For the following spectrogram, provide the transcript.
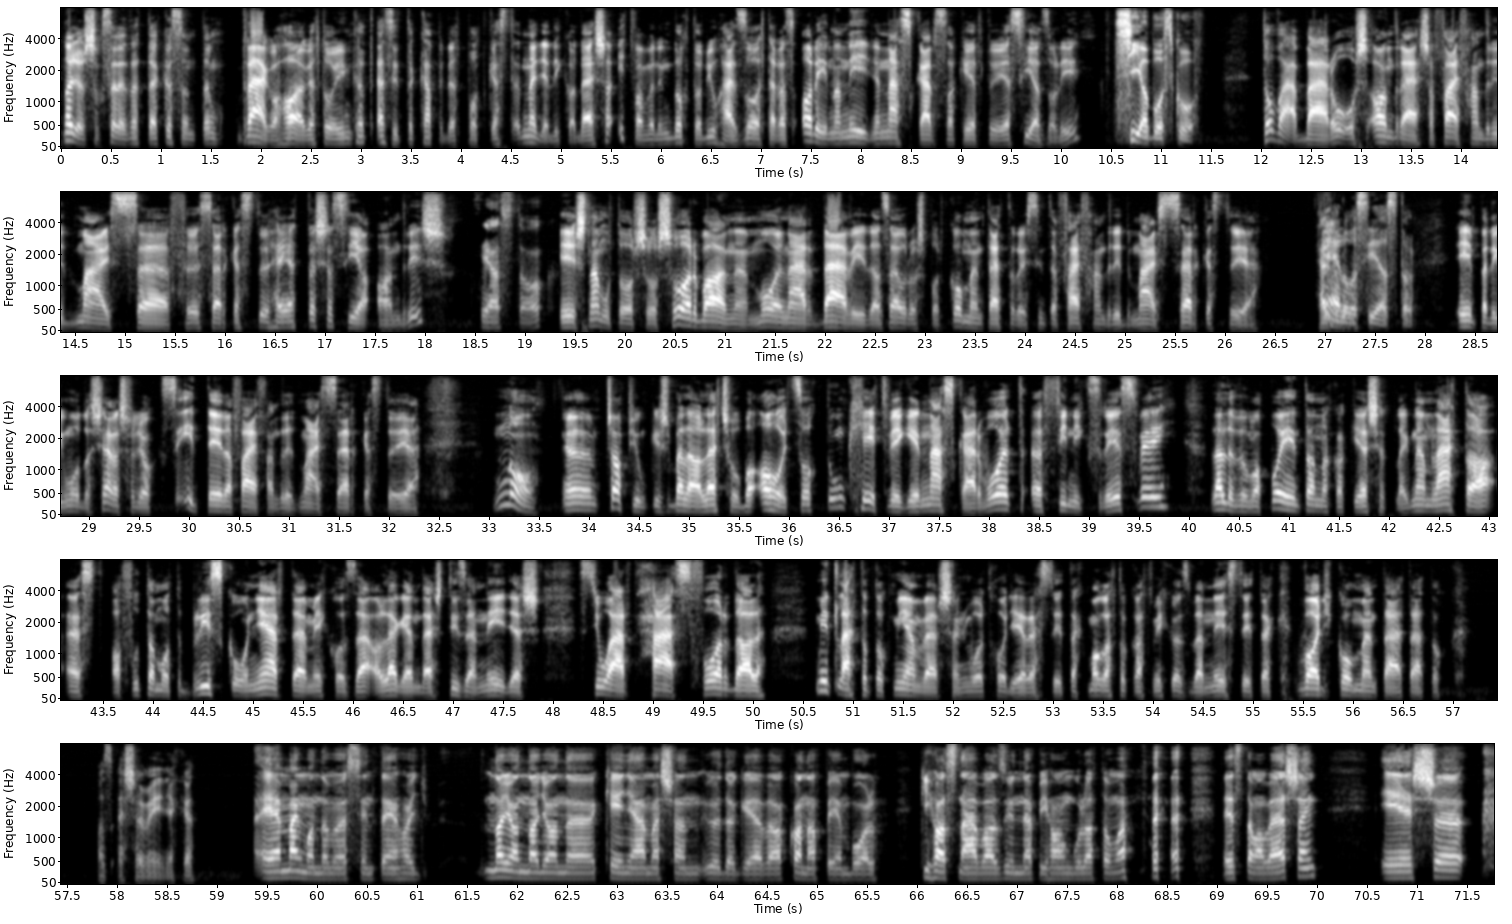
Nagyon sok szeretettel köszöntöm drága hallgatóinkat, ez itt a Capinet Podcast negyedik adása. Itt van velünk dr. Juhász Zoltán, az Arena 4 NASCAR szakértője. Szia Zoli! Szia Boszkó! Továbbá Rós András, a 500 Miles eh, főszerkesztő helyettese. Szia Andris! Sziasztok! És nem utolsó sorban Molnár Dávid, az Eurosport kommentátor és szinte 500 Miles szerkesztője. Hello, Hello sziasztok! Én pedig Módos János vagyok, szintén a 500 Miles szerkesztője. No, csapjunk is bele a lecsóba, ahogy szoktunk. Hétvégén NASCAR volt, Phoenix Raceway. Lelövöm a poént annak, aki esetleg nem látta ezt a futamot. Briscoe nyerte méghozzá a legendás 14-es Stuart Haas Fordal. Mit láttatok, milyen verseny volt, hogy éreztétek magatokat, miközben néztétek, vagy kommentáltátok az eseményeket? Én megmondom őszintén, hogy nagyon-nagyon kényelmesen üldögélve a kanapémból, kihasználva az ünnepi hangulatomat néztem a versenyt, és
